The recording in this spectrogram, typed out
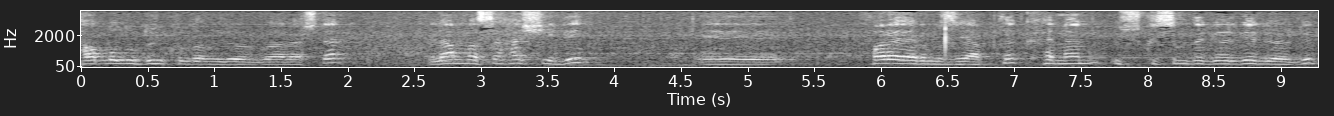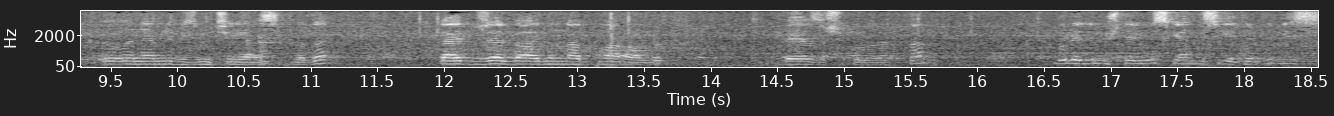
Kablolu duy kullanılıyor bu araçta. Lambası H7 e, far ayarımızı yaptık. Hemen üst kısımda gölge gördük. O önemli bizim için yansıtmada. Gayet güzel bir aydınlatma aldık. Beyaz ışık olaraktan. Bu ledi müşterimiz kendisi getirdi. Biz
